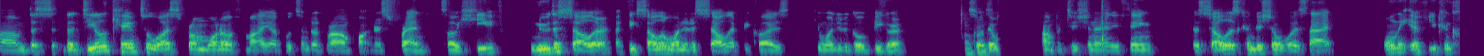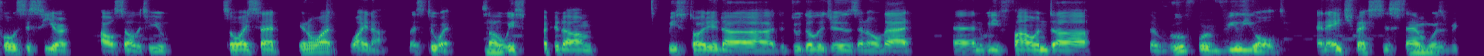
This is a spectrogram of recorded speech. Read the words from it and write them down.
um, the the deal came to us from one of my uh, boots on the ground partner's friend. So he knew the seller. I think seller wanted to sell it because he wanted to go bigger. Okay. So there was competition or anything. The seller's condition was that only if you can close this year, I'll sell it to you. So I said, you know what? Why not? Let's do it. So mm-hmm. we started um we started uh the due diligence and all that, and we found uh the roof were really old and HVAC system mm-hmm. was really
